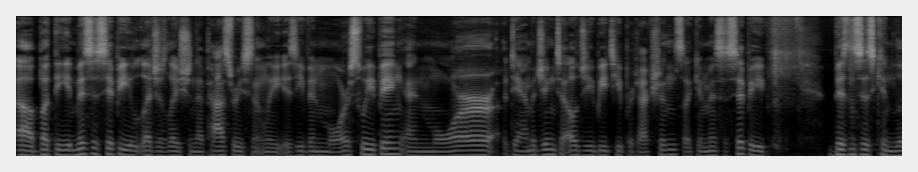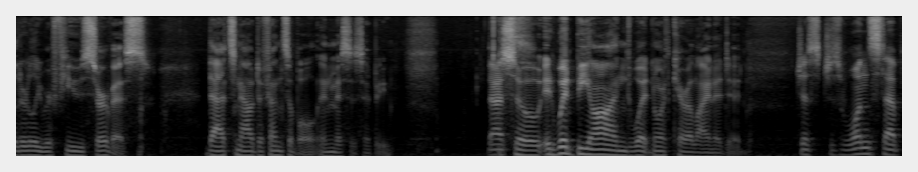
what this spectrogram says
Uh, but the Mississippi legislation that passed recently is even more sweeping and more damaging to LGBT protections. Like in Mississippi, businesses can literally refuse service. That's now defensible in Mississippi. That's so it went beyond what North Carolina did. Just just one step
